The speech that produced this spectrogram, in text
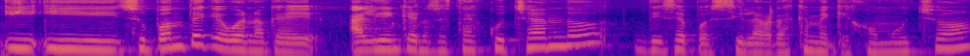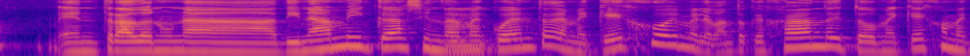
Y, y suponte que, bueno, que alguien que nos está escuchando dice, pues sí, la verdad es que me quejo mucho, he entrado en una dinámica sin darme cuenta de me quejo y me levanto quejando y todo me quejo, me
